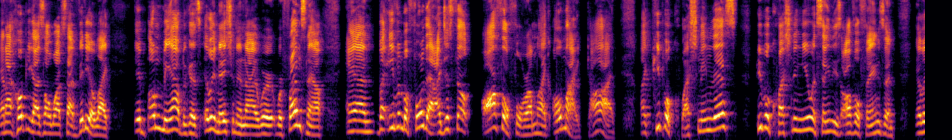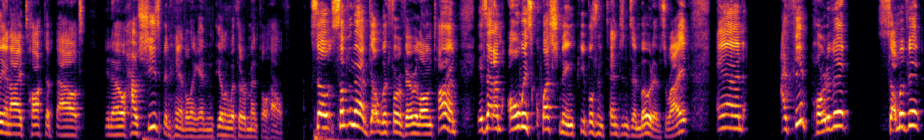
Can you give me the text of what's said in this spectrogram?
and I hope you guys all watched that video. Like, it bummed me out because Illymation and I, we're, we're friends now, and but even before that, I just felt awful for her. I'm like, oh my God. Like people questioning this, people questioning you and saying these awful things, and Illy and I talked about, you know, how she's been handling it and dealing with her mental health. So something that I've dealt with for a very long time is that I'm always questioning people's intentions and motives, right? And I think part of it, some of it,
